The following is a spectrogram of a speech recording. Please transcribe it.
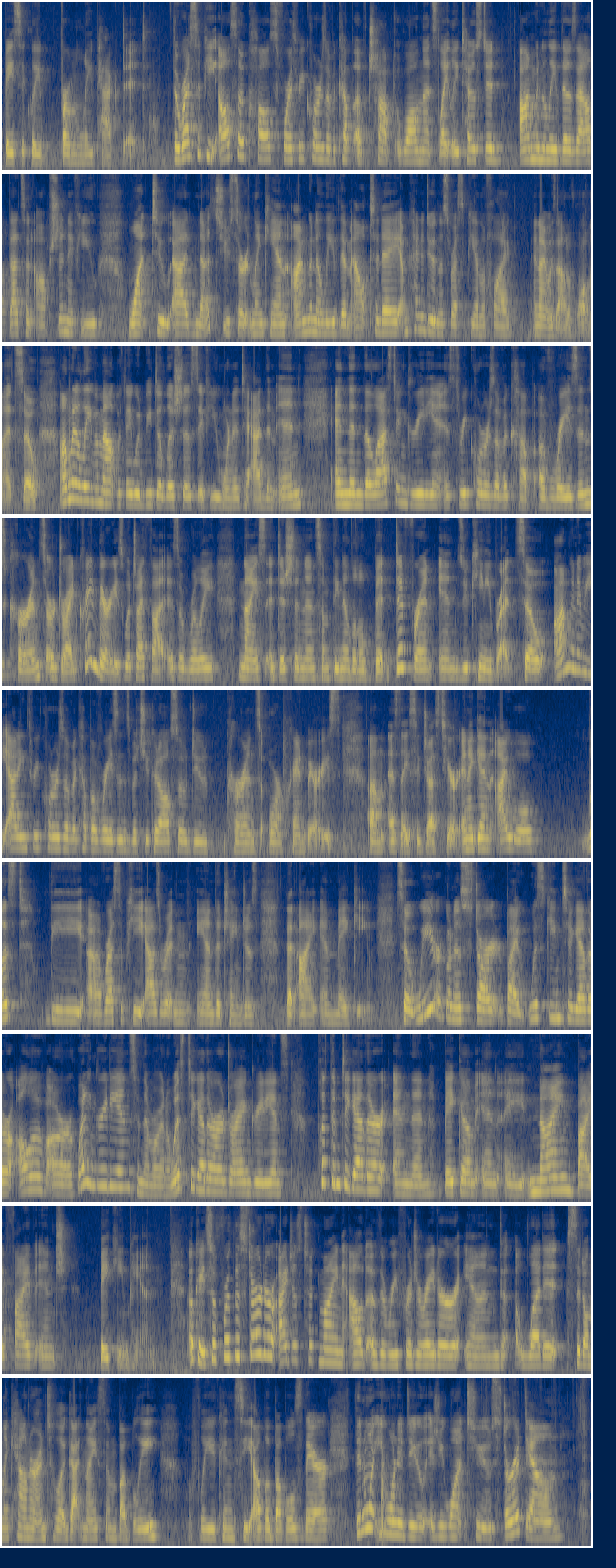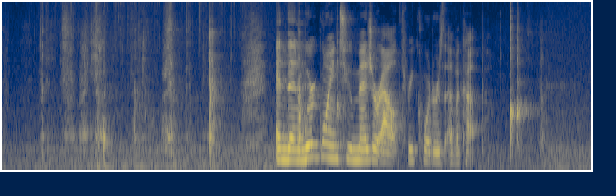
basically firmly packed it. The recipe also calls for 3 quarters of a cup of chopped walnuts lightly toasted. I'm going to leave those out. That's an option. If you want to add nuts, you certainly can. I'm going to leave them out today. I'm kind of doing this recipe on the fly and I was out of walnuts. So I'm going to leave them out, but they would be delicious if you wanted to add them in. And then the last ingredient is 3 quarters of a cup of raisins, currants, or dried cranberries, which I thought is a really nice addition and something a little bit different in zucchini bread. So I'm going to be adding 3 quarters of a cup of raisins, but you could also do currants or cranberries um, as they suggest here. And again, I will list the uh, recipe as written and the changes that I am making. So we are going to start by whisking together all of our wet ingredients and then we're going to whisk together our dry ingredients, put them together and then bake them in a 9 by 5 inch baking pan. Okay, so for the starter, I just took mine out of the refrigerator and let it sit on the counter until it got nice and bubbly. Hopefully you can see all the bubbles there. Then what you wanna do is you want to stir it down and then we're going to measure out three quarters of a cup.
